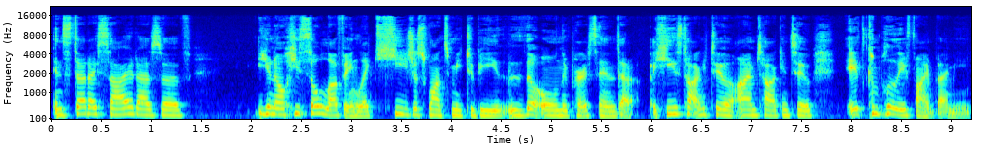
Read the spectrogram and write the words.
Instead, I saw it as of, you know, he's so loving. Like he just wants me to be the only person that he's talking to, I'm talking to. It's completely fine by me.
